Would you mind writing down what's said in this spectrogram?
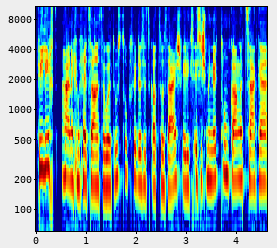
vielleicht habe ich mich jetzt auch nicht so gut ausgedrückt, wie du das jetzt gerade so sagst, Felix. Es ist mir nicht darum gegangen zu sagen,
